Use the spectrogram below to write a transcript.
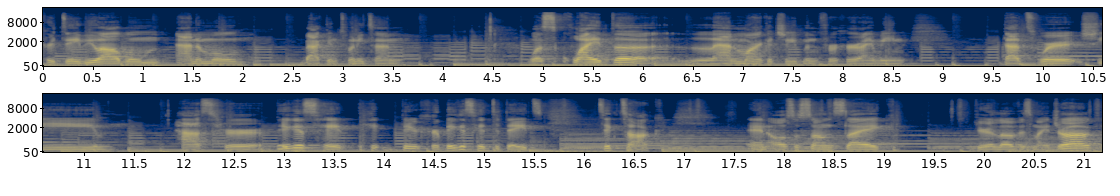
her debut album, Animal, back in 2010, was quite the landmark achievement for her. I mean, that's where she has her biggest hit, hit her biggest hit to date, TikTok, and also songs like "Your Love Is My Drug,"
